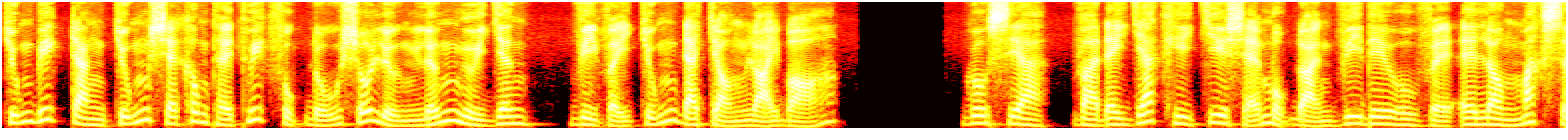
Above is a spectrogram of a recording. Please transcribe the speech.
Chúng biết rằng chúng sẽ không thể thuyết phục đủ số lượng lớn người dân, vì vậy chúng đã chọn loại bỏ. Gosia, và đây Giác khi chia sẻ một đoạn video về Elon Musk,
